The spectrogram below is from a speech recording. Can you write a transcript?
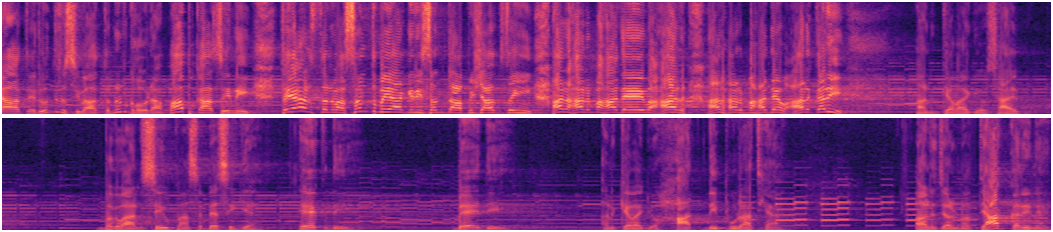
યાતે રુદ્ર શિવા તનુર્ઘોરા પાપ કાશીની, તૈયાર સર્વા સંત મયાગીરી, સંતા અભિષાક સિંહ, હર હર મહાદેવ, હર હર હર મહાદેવ, હર કરી. અને કહેવા ગયો સાહેબ, ભગવાન શિવ પાસે બેસી ગયા. એક દી, બે દી, અને કહેવાય ગયો હાથ દી પૂરા થયા. અણજળનો ત્યાગ કરીને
